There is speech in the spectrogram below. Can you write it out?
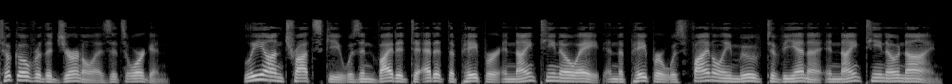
took over the journal as its organ. Leon Trotsky was invited to edit the paper in 1908 and the paper was finally moved to Vienna in 1909.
